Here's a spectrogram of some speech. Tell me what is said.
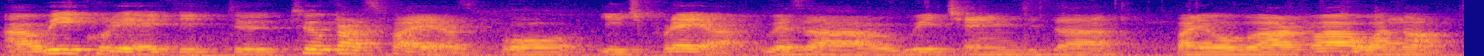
uh, we created two, two classifiers for each player, whether we change the value of alpha or not.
